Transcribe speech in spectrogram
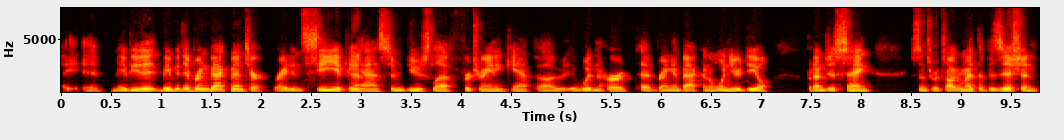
It, maybe they, maybe they bring back Minter, right, and see if yeah. he has some juice left for training camp. Uh, it wouldn't hurt to bring him back on a one year deal. But I'm just saying, since we're talking about the position,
